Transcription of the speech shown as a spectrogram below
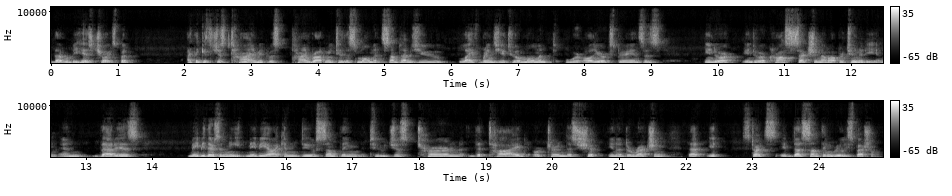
That would be his choice. But I think it's just time. It was time brought me to this moment. Sometimes you life brings you to a moment where all your experiences into a into a cross section of opportunity, and and that is maybe there's a need. Maybe I can do something to just turn the tide or turn this ship in a direction that it starts, it does something really special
